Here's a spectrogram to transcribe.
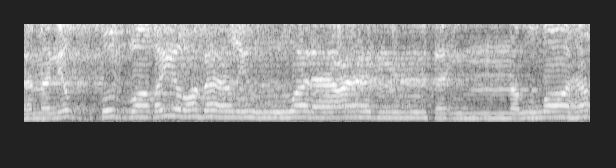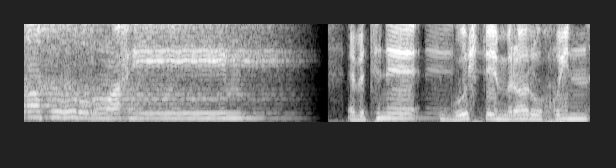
فمن اضطر غير باغ ولا عاد فإن الله غفور رحيم. ابتنه گوشت مرار و خوین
